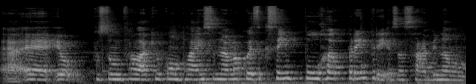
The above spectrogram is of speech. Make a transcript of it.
é, é eu costumo falar que o compliance não é uma coisa que você empurra para a empresa, sabe? Não,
